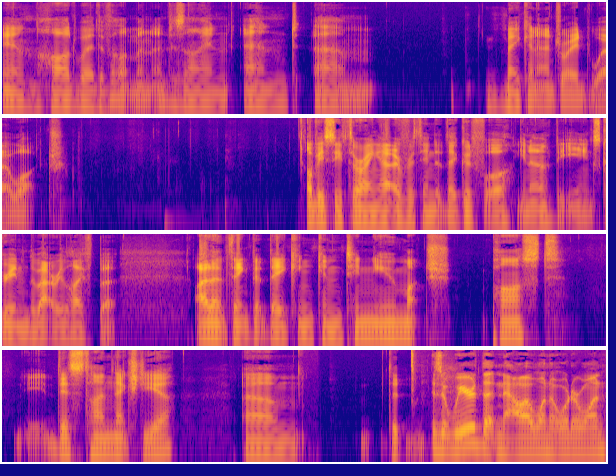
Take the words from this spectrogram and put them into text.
in hardware development and design and um, make an Android Wear watch. Obviously, throwing out everything that they're good for, you know, the e-ink screen and the battery life, but I don't think that they can continue much past this time next year. Um, is it weird that now I want to order one?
